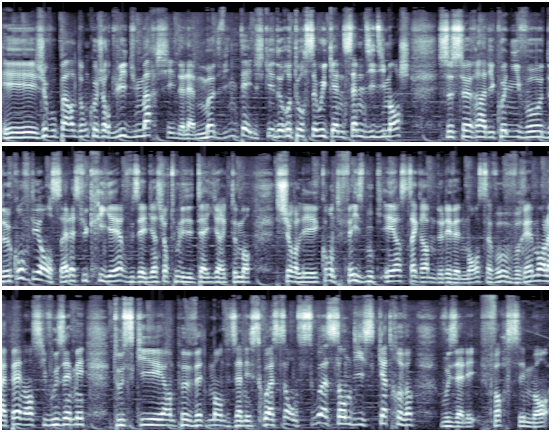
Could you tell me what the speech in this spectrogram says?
Et je vous parle donc aujourd'hui du marché de la mode vintage qui est de retour ce week-end samedi dimanche. Ce sera du niveau de Confluence à la sucrière. Vous avez bien sûr tous les détails directement sur les comptes Facebook et Instagram de l'événement. Ça vaut la peine hein, si vous aimez tout ce qui est un peu vêtements des années 60, 70, 80. Vous allez forcément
